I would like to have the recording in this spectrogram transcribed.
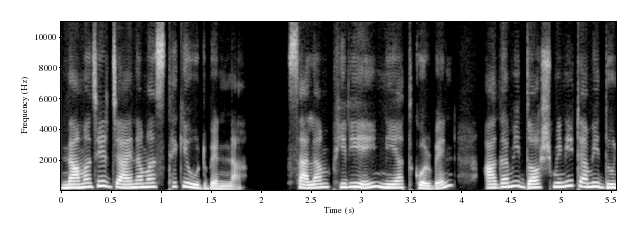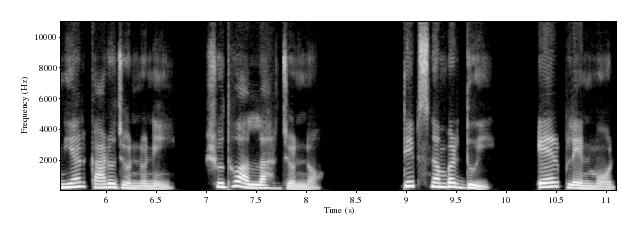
নামাজের জায়নামাজ থেকে উঠবেন না। সালাম ফিরিয়েই নিয়াত করবেন আগামী দশ মিনিট আমি দুনিয়ার কারও জন্য নেই, শুধু আল্লাহর জন্য। টিপস নাম্বার দুই, এয়ারপ্লেন মোড।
